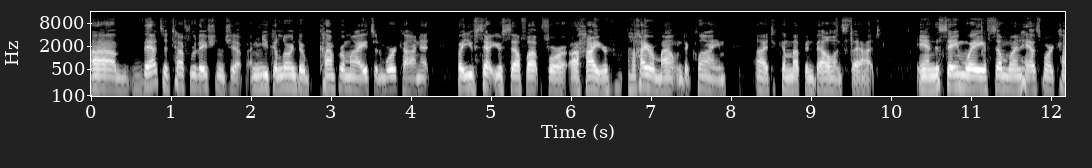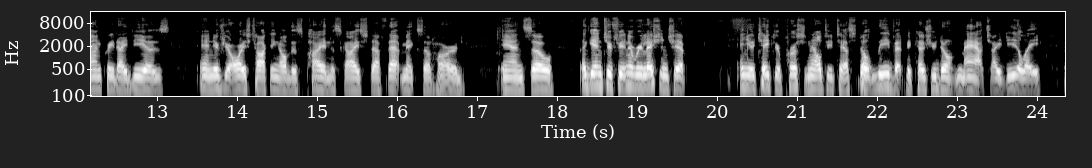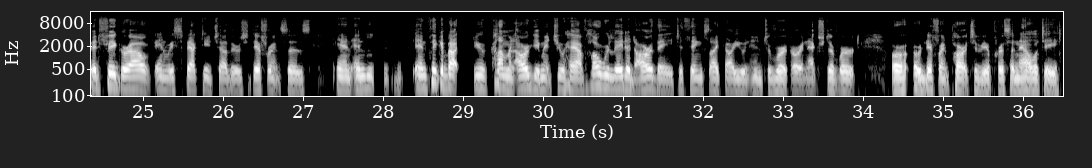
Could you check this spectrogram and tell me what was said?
um, that's a tough relationship. I mean you can learn to compromise and work on it but you've set yourself up for a higher a higher mountain to climb uh, to come up and balance that. And the same way if someone has more concrete ideas and if you're always talking all this pie in the sky stuff, that makes it hard. And so, again, if you're in a relationship and you take your personality test, don't leave it because you don't match ideally, but figure out and respect each other's differences and and and think about your common arguments you have. How related are they to things like are you an introvert or an extrovert or, or different parts of your personality?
